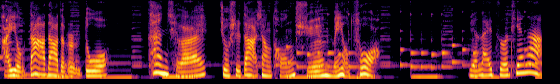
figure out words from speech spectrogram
还有大大的耳朵，看起来就是大象同学没有错。原来昨天啊，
